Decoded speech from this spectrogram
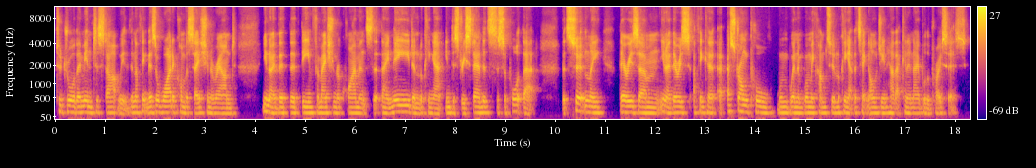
to draw them in to start with. And i think there's a wider conversation around you know the, the, the information requirements that they need and looking at industry standards to support that. But certainly there is um, you know there is i think a, a strong pull when, when when we come to looking at the technology and how that can enable the process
